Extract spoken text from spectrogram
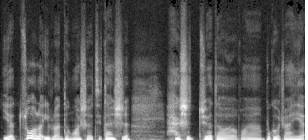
也做了一轮灯光设计，但是还是觉得嗯不够专业。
